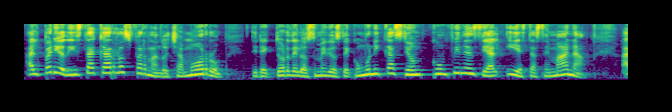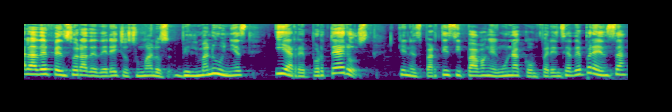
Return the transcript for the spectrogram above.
al periodista Carlos Fernando Chamorro, director de los medios de comunicación Confidencial y esta semana, a la defensora de derechos humanos Vilma Núñez y a reporteros, quienes participaban en una conferencia de prensa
